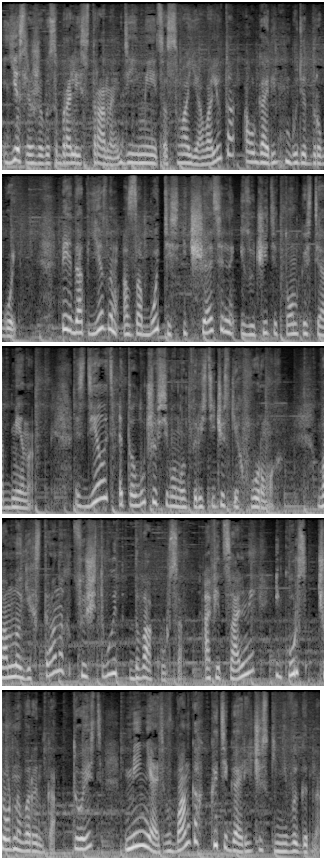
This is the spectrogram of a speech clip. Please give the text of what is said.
Если же вы собрались в страны, где имеется своя валюта, алгоритм будет другой. Перед отъездом озаботьтесь и тщательно изучите тонкости обмена. Сделать это лучше всего на туристических форумах. Во многих странах существует два курса – официальный и курс черного рынка. То есть менять в банках категорически невыгодно.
